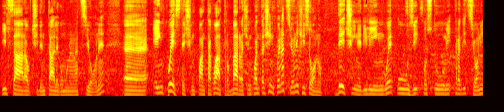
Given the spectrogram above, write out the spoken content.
il Sahara occidentale come una nazione eh, e in queste 54-55 nazioni ci sono decine di lingue, usi, costumi, tradizioni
